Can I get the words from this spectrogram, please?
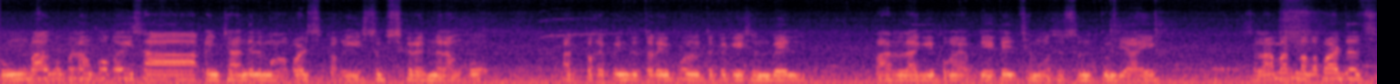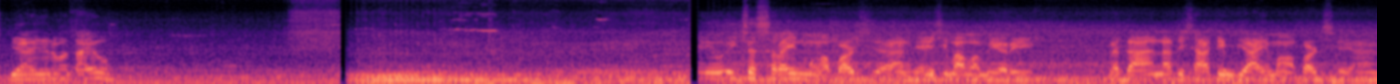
Kung bago pa lang po kayo sa aking channel mga parts, paki-subscribe na lang po. At pakipindot rin po notification bell para lagi po kayo updated sa mga susunod kong biyahe. Salamat mga parts, biyahe na naman tayo. Yung Ichas Shrine mga parts yan, yan si Mama Mary. Nadaan natin sa ating biyahe mga parts yan.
